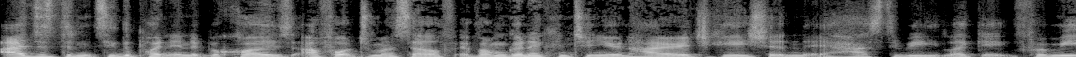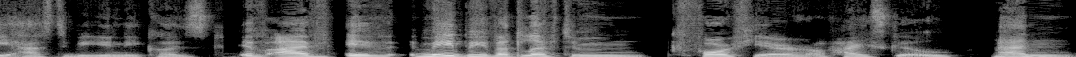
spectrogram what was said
I just didn't see the point in it because I thought to myself, if I'm going to continue in higher education, it has to be like it, for me, it has to be uni. Because if I've, if maybe if I'd left in fourth year of high school. Mhm. And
